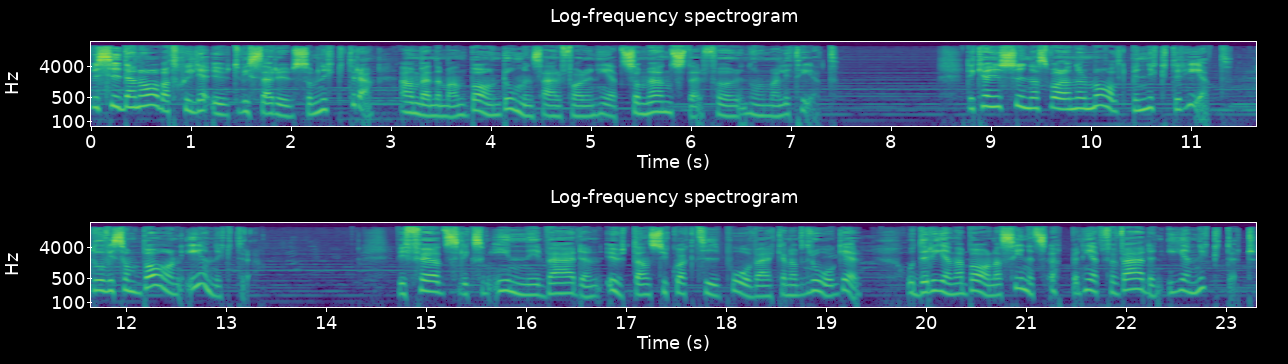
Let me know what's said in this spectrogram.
Vid sidan av att skilja ut vissa rus som nyktra använder man barndomens erfarenhet som mönster för normalitet. Det kan ju synas vara normalt med nykterhet då vi som barn är nyktra. Vi föds liksom in i världen utan psykoaktiv påverkan av droger och det rena barnasinnets öppenhet för världen är nyktert.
